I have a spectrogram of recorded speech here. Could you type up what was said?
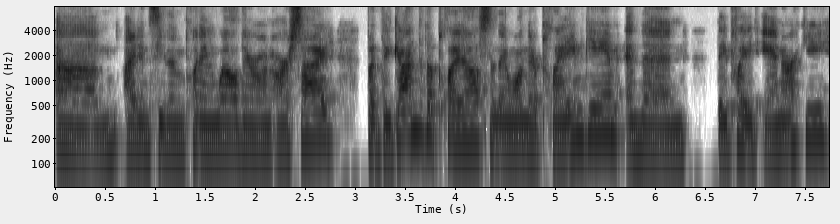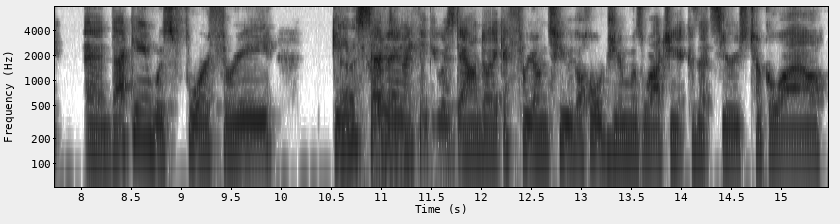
Um, I didn't see them playing well there on our side, but they got into the playoffs and they won their playing game, and then they played Anarchy, and that game was four three. Game seven, crazy. I think it was down to like a three on two. The whole gym was watching it because that series took a while.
